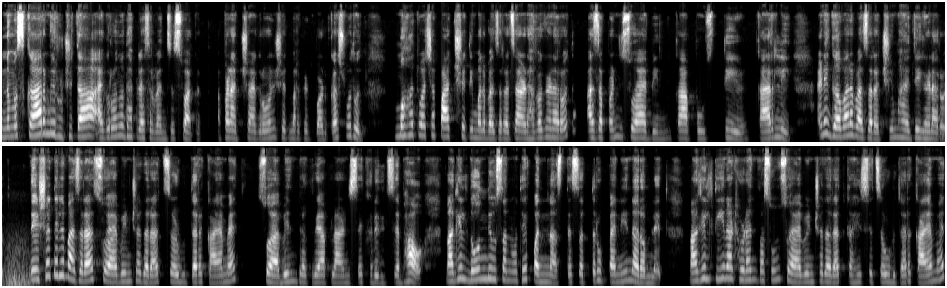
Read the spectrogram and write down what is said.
नमस्कार मी रुचिता अॅग्रोमध्ये आपल्या सर्वांचं स्वागत. आपण आजच्या अॅग्रोन शेत मार्केट पॉडकास्ट महत्त्वाच्या पाच शेतीमाल बाजाराचा आढावा घेणार आहोत. आज आपण सोयाबीन कापूस तीळ कारली आणि गवार बाजाराची माहिती घेणार आहोत. देशातील बाजारात सोयाबीनच्या दरात चढ उतार कायम आहेत. सोयाबीन प्रक्रिया प्लांटचे खरेदीचे भाव मागील दोन दिवसांमध्ये पन्नास ते सत्तर रुपयांनी नरमलेत. मागील तीन आठवड्यांपासून सोयाबीनच्या दरात काहीसे चढ उतार कायम आहेत.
